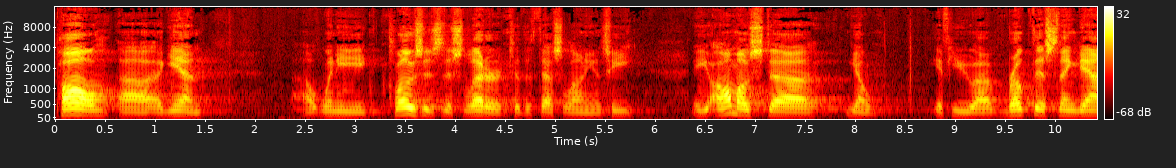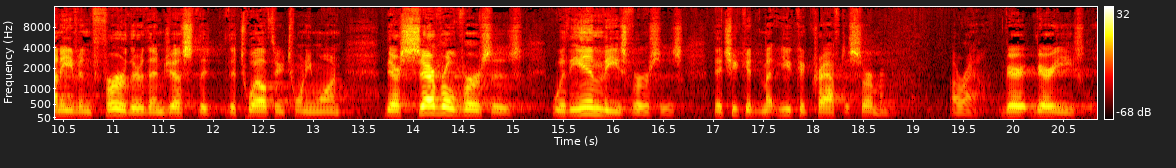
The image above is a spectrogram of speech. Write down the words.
Paul, uh, again, uh, when he closes this letter to the Thessalonians, he, he almost, uh, you know, if you uh, broke this thing down even further than just the, the 12 through 21, there are several verses within these verses that you could, you could craft a sermon around very, very easily.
